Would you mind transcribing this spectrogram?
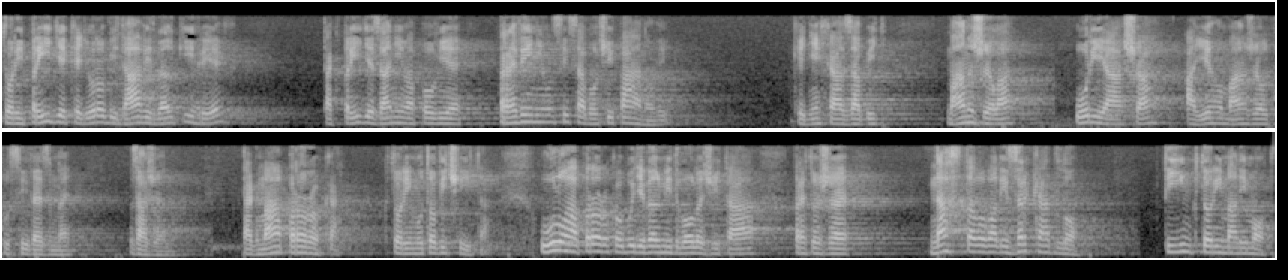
ktorý príde, keď urobí Dávid veľký hriech, tak príde za ním a povie, previnil si sa voči pánovi. Keď nechá zabiť manžela Uriáša a jeho manželku si vezme za ženu. Tak má proroka, ktorý mu to vyčíta. Úloha prorokov bude veľmi dôležitá, pretože nastavovali zrkadlo tým, ktorí mali moc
